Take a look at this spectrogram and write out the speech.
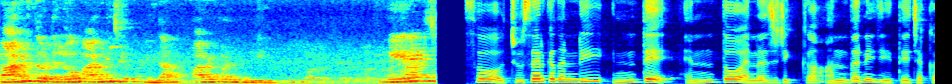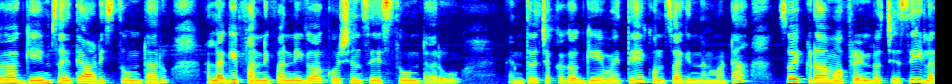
మామిడి తోటలో మామిడి చెట్టు మీద మామిడి పండు ఉంది. నేరేడు సో చూశారు కదండి ఇంతే ఎంతో ఎనర్జెటిక్గా అందరినీ అయితే చక్కగా గేమ్స్ అయితే ఆడిస్తూ ఉంటారు. అలాగే ఫన్నీ ఫన్నీగా క్వశ్చన్స్ వేస్తూ ఉంటారు. ఎంతో చక్కగా గేమ్ అయితే కొనసాగిందనమాట. సో ఇక్కడ మా ఫ్రెండ్ వచ్చేసి ఇలా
